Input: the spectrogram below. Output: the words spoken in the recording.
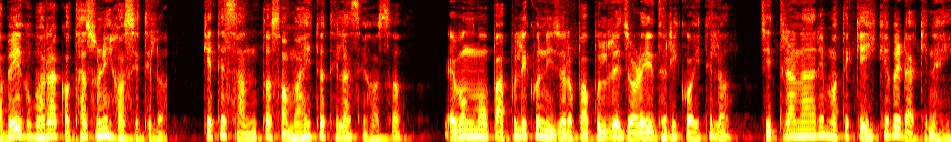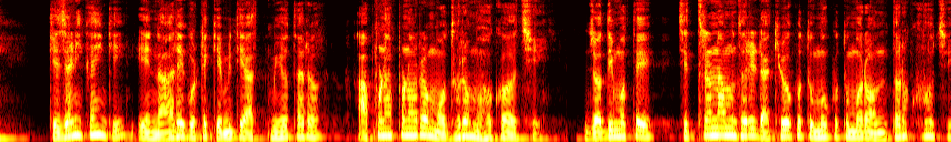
ଆବେଗ ଭରା କଥା ଶୁଣି ହସିଥିଲ। କେତେ ଶାନ୍ତ ସମାହିତ ଥିଲା ସେ ହସ। ଏବଂ ମୋ ପାପୁଲିକୁ ନିଜର ପାପୁଲିରେ ଜଳେଇ ଧରି କହିଥିଲ ଚିତ୍ରା ନାଁରେ ମୋତେ କେହି କେବେ ଡାକି ନାହିଁ। କେଜାଣି କାହିଁକି ଏ ନାଁରେ ଗୋଟେ କେମିତି ଆତ୍ମୀୟତାର ଆପଣାପଣର ମଧୁର ମହକ ଅଛି। ଯଦି ମୋତେ ଚିତ୍ର ନାମ ଧରି ଡାକିବାକୁ ତୁମକୁ ତୁମର ଅନ୍ତର କହୁଛି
